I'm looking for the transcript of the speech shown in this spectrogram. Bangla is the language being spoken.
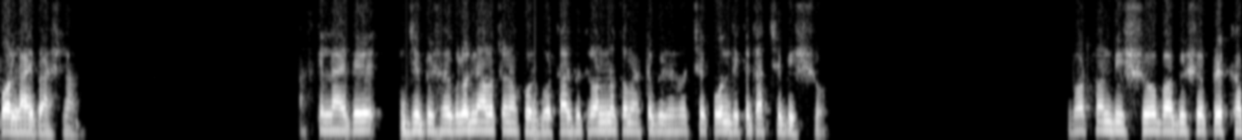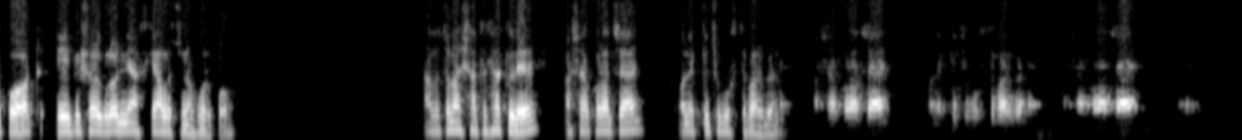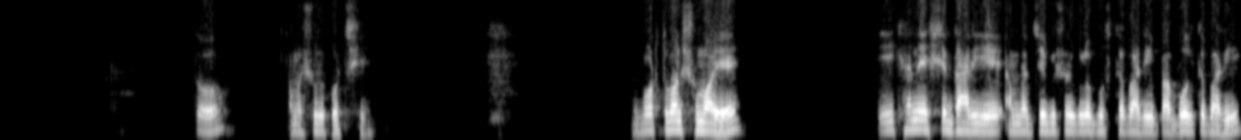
পর লাইভে আসলাম। আজকে লাইভে যে বিষয়গুলো নিয়ে আলোচনা করব, তার ভিতরে অন্যতম একটা বিষয় হচ্ছে কোন দিকে যাচ্ছে বিশ্ব। বর্তমান বিশ্ব বা বিশ্বের প্রেক্ষাপট, এই বিষয়গুলো নিয়ে আজকে আলোচনা করব। আলোচনার সাথে থাকলে আশা করা যায় অনেক কিছু বুঝতে পারবেন। আশা করা যায় অনেক কিছু বুঝতে পারবেন। আশা করা যায় তো আমরা শুরু করছি। বর্তমান সময়ে এইখানে এসে দাঁড়িয়ে আমরা যে বিষয়গুলো বুঝতে পারি বা বলতে পারি,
